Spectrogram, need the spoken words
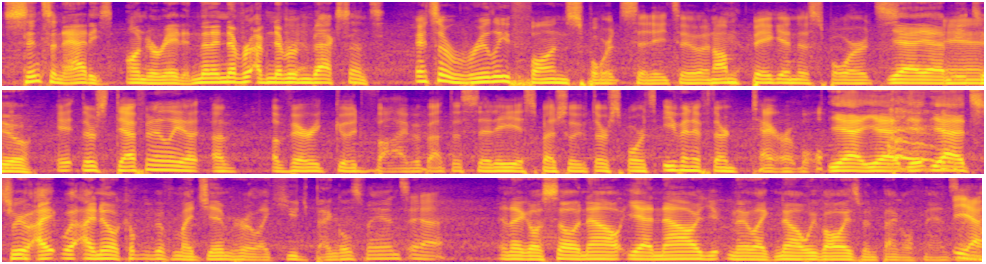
Cincinnati's underrated. And then I never, I've never been back since. It's a really fun sports city too, and I'm big into sports. Yeah, yeah, me And too. It, there's definitely a, a, a very good vibe about the city, especially with their sports, even if they're terrible. Yeah, yeah, yeah, yeah. It's true. I, I know a couple people from my gym who are like huge Bengals fans, Yeah, and I go, so now, yeah, now you, and they're like, no, we've always been Bengal fans. I yeah,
